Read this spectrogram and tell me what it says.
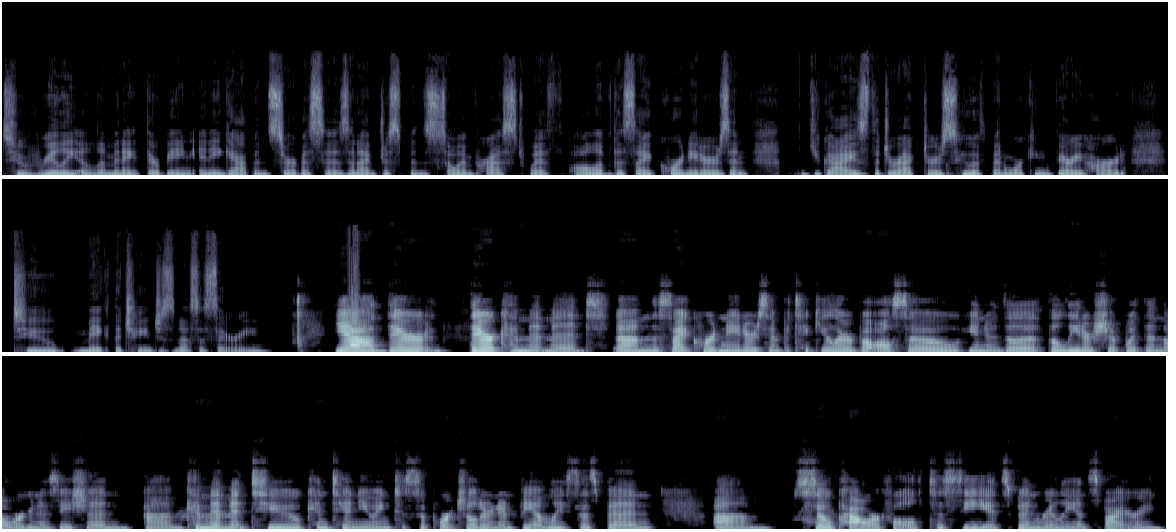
to really eliminate there being any gap in services. And I've just been so impressed with all of the site coordinators and you guys, the directors, who have been working very hard to make the changes necessary. Yeah, their their commitment, um, the site coordinators in particular, but also you know the the leadership within the organization, um, commitment to continuing to support children and families has been um, so powerful to see. It's been really inspiring.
